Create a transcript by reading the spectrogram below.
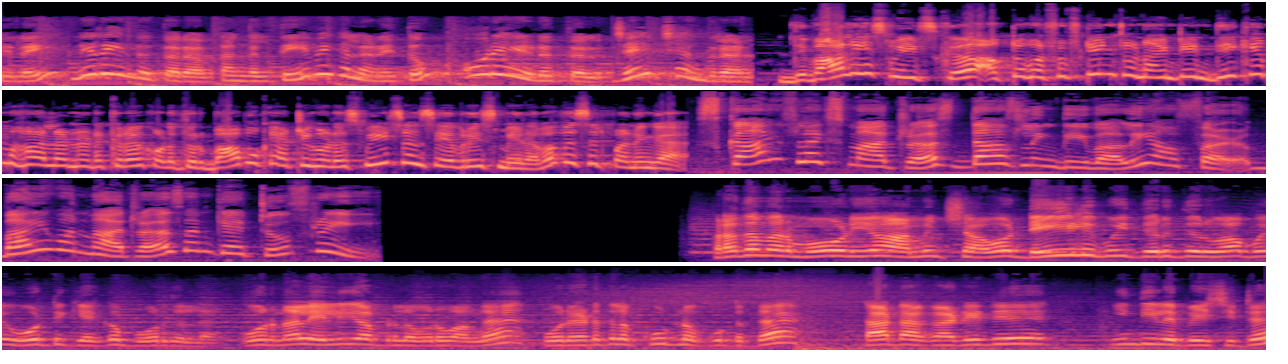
விலை நிறைந்த தரம். தங்கள் தேவைகள் அனைத்தும் ஒரே இடத்தில். ஜெயச்சந்திரன். திவாலி ஸ்வீட்ஸ்க்கு அக்டோபர் 15 டு நைன்டீன் டிகே மஹால்ல நடக்கிற கொளத்தூர் பாபு கேட்டரிங்கோட ஸ்வீட்ஸ் அண்ட் சேவரிஸ் மேளாவை விசிட் பண்ணுங்க. Skyflex mattress dazzling Diwali offer. Buy one mattress and get two free. பிரதமர் மோடியோ அமித்ஷாவோ டெய்லி போய் தெரு தெருவா போய் ஓட்டு கேட்க போகிறதில்ல ஒரு நாள் ஹெலிகாப்டரில் வருவாங்க. ஒரு இடத்துல கூட்டின கூட்டத்தை டாட்டா காட்டிட்டு ஹிந்தியில் பேசிட்டு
